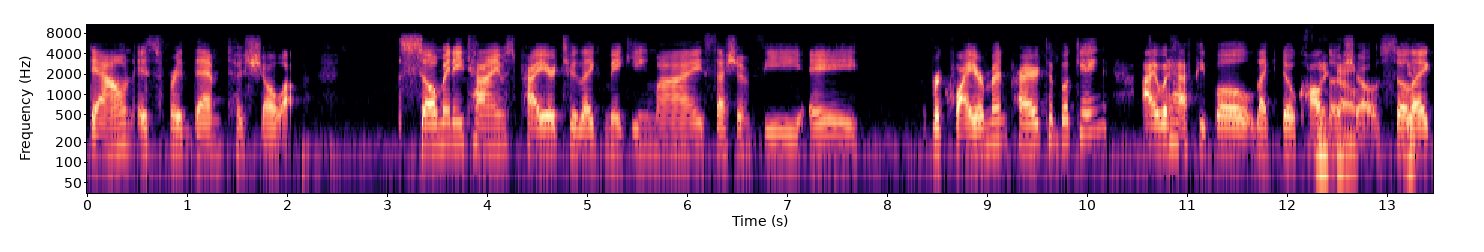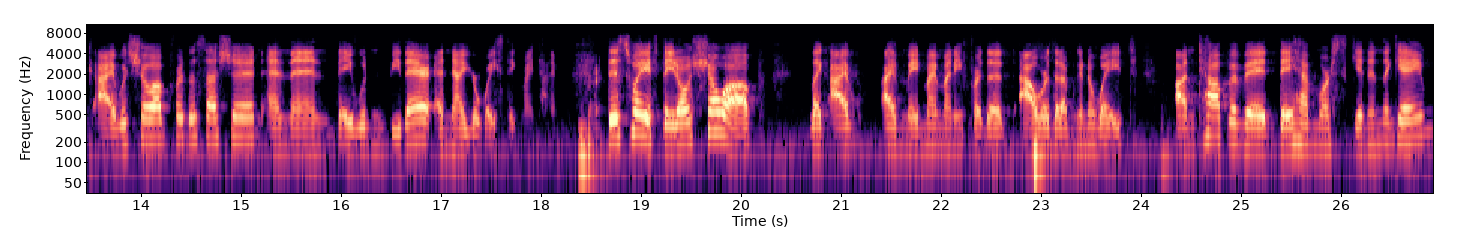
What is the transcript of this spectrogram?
down is for them to show up so many times prior to like making my session fee a requirement prior to booking i would have people like no call like no out. show so yeah. like i would show up for the session and then they wouldn't be there and now you're wasting my time right. this way if they don't show up like i've i've made my money for the hour that i'm going to wait on top of it, they have more skin in the game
